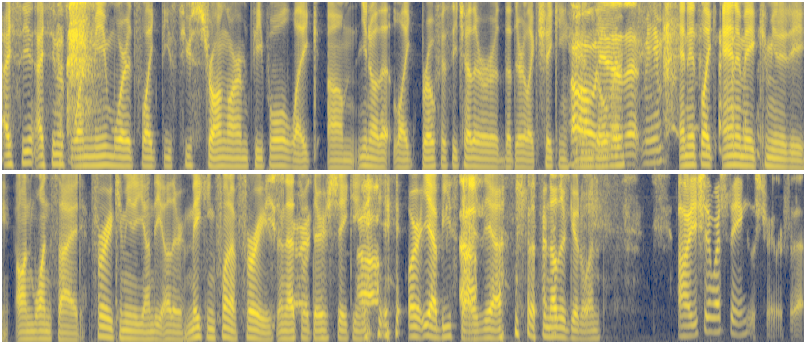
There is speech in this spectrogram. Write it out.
I see I seen this one meme where it's like these two strong armed people like um you know that like bro fist each other or that they're like shaking hands oh yeah, over that meme. and it's like anime community on one side, furry community on the other, making fun of furries and that's what they're shaking Oh. or yeah, Beastars, yeah. that's another good one. Oh, you should watch the English trailer for that.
